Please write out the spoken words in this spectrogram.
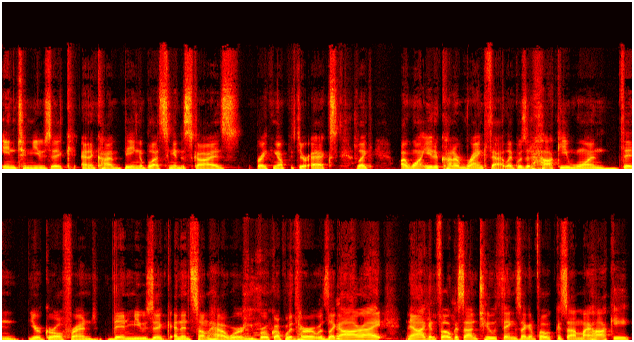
into music and it kind of being a blessing in disguise, breaking up with your ex. Like, I want you to kind of rank that. Like, was it hockey one, then your girlfriend, then music, and then somehow where you broke up with her, it was like, all right, now I can focus on two things. I can focus on my hockey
